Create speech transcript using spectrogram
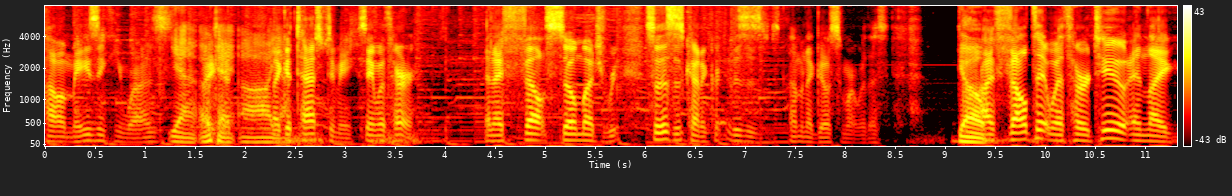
how amazing he was. yeah. Okay. uh, Uh, like yeah. attached to me. Same with her. And I felt so much. Re- so this is kind of. This is. I'm gonna go somewhere with this. Go. I felt it with her too, and like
